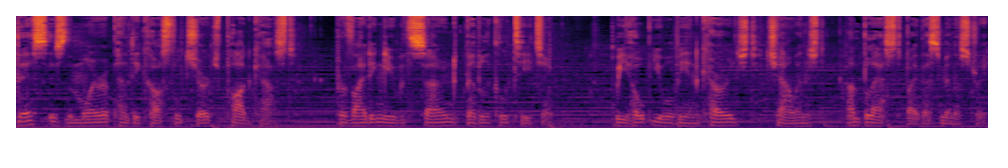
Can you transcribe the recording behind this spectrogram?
This is the Moira Pentecostal Church podcast, providing you with sound biblical teaching. We hope you will be encouraged, challenged, and blessed by this ministry.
